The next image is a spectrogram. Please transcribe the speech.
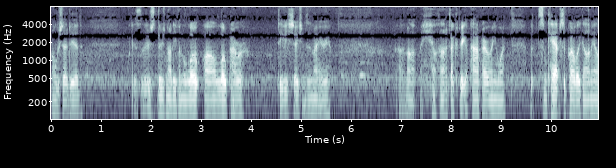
I wish I did. Because there's there's not even low uh, low power TV stations in my area. Uh, not, not if I could pick up high power anyway. But some caps have probably gone out.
